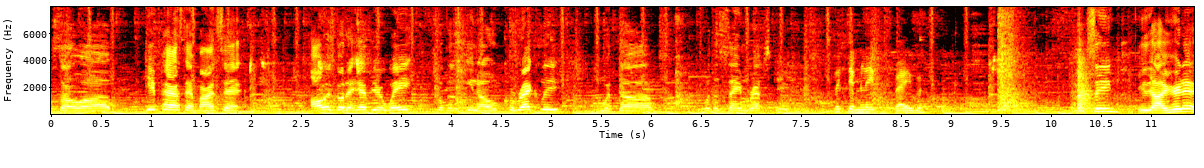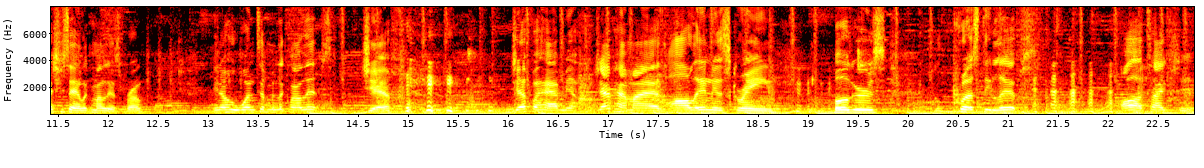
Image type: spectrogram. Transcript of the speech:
So uh, get past that mindset. Always go to heavier weight for the, you know, correctly with the with the same rep scheme. Lick them lips, baby. See, you y'all hear that? She said, "Look at my lips, bro." You know who wouldn't tell me to lick my lips? Jeff. Jeff have me. Jeff had my ass all in this screen, boogers, crusty lips, all type shit.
